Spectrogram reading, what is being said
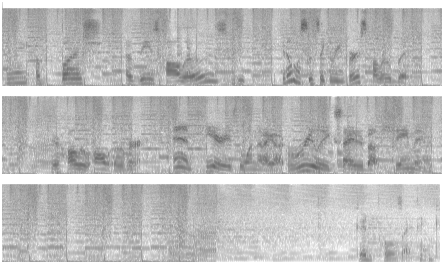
Okay, a bunch of these hollows. It almost looks like a reverse hollow, but they're hollow all over. And here is the one that I got really excited about, Shaymin. good pulls, I think.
